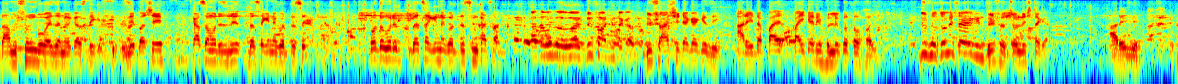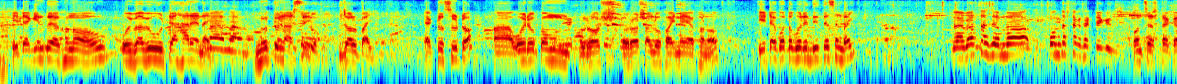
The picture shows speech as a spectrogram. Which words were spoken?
দাম শুনব ভাইজানের কাছ থেকে। যে পাশে কাঁচামরিচ বেচা কিনা করতেছে। কত করে বেচা কিনা করতেছেন কাঁচা? দুশো আশি টাকা। কেজি। আর এটা পাই- পাইকারি হলে কত হয়? দুশো চল্লিশ টাকা দুশো চল্লিশ টাকা। আর এই যে এটা কিন্তু এখনও ওইভাবে উঠে হারে নাই। নতুন আসছে জলপাই। একটু ছোট ওই রকম রস রসালো হয় নাই এখনও। এটা কত করে দিতেছেন ভাই? আমরা পঞ্চাশ টাকা ষাট টাকা কেজি। পঞ্চাশ টাকা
